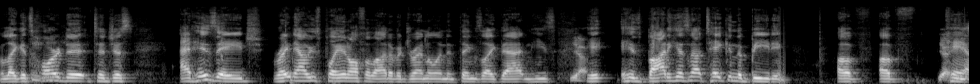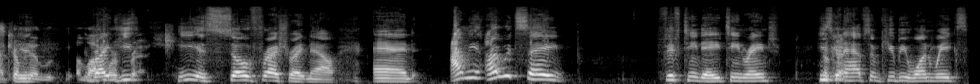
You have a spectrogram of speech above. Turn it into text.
Like, it's mm-hmm. hard to, to just – at his age, right now he's playing off a lot of adrenaline and things like that, and he's yeah. he, his body has not taken the beating of of yeah, camp. He's coming he, a, lot right? more he's, fresh. He is so fresh right now, and I mean, I would say fifteen to eighteen range. He's okay. going to have some QB one weeks,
